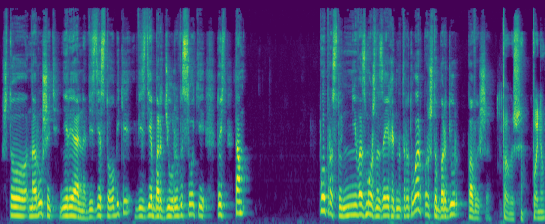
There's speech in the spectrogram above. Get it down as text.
что нарушить нереально. Везде столбики, везде бордюры высокие. То есть там попросту невозможно заехать на тротуар, потому что бордюр повыше. Повыше, понял.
